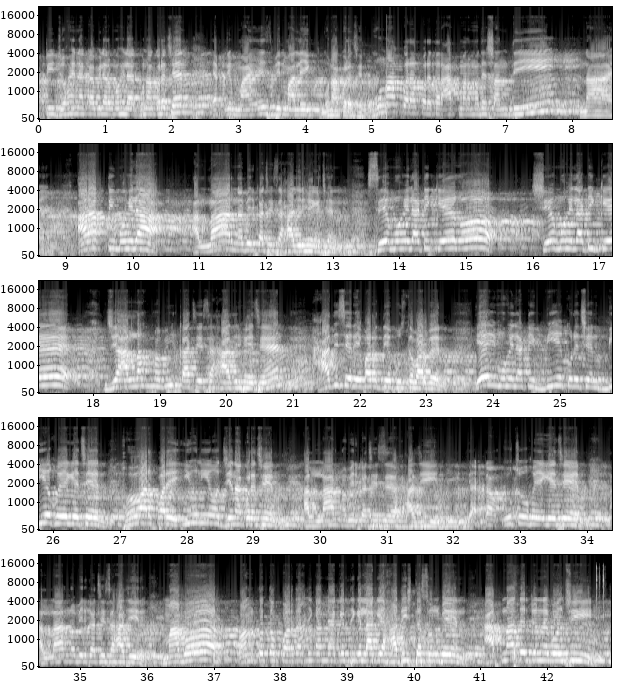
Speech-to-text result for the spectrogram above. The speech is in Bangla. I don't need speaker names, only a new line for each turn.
একটি জোহাইনা কাবিলার মহিলা গুণা করেছেন, একটি মায়েস বিন মালিক গুণা করেছেন। গুণা করার পরে তার আত্মার মধ্যে শান্তি নাই। আর একটি মহিলা আল্লাহর নবীর কাছে এসে হাজির হয়ে গেছেন। সে মহিলাটি কে গো? সে মহিলাটি কে? যে আল্লাহ নবীর কাছে এসে হাজির হয়েছেন, হাদিসের এবারত দিয়ে বুঝতে পারবেন, এই মহিলাটি বিয়ে করেছেন, বিয়ে হয়ে গেছেন, হওয়ার পরে ইউনিও জেনা করেছেন, আল্লাহর নবীর কাছে এসে হাজির। একটা উঁচু হয়ে গেছেন আল্লাহর নবীর কাছে এসে হাজির। মা বোন, অন্তত পর্দার দিকে ম্যাকের দিকে লাগিয়ে হাদিসটা শুনবেন। আপনাদের জন্য বলছি,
